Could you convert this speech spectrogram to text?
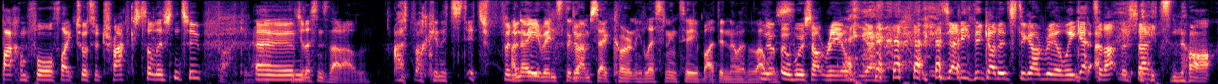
back and forth like sort of tracks to listen to. Fucking um, Did you listen to that album? I fucking it's it's. I know your Instagram it, said currently listening to you, but I didn't know whether that no, was. Was that real? Yeah. Is anything on Instagram real? We get to that in a sec. It's not.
